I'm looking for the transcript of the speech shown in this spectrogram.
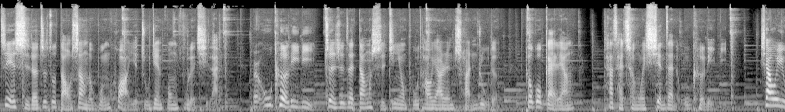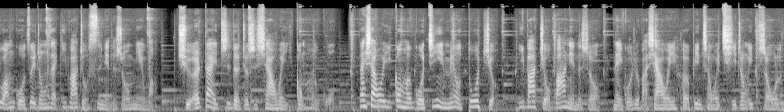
这也使得这座岛上的文化也逐渐丰富了起来。而乌克丽丽正是在当时经由葡萄牙人传入的，透过改良，它才成为现在的乌克丽丽。夏威夷王国最终在一八九四年的时候灭亡，取而代之的就是夏威夷共和国。但夏威夷共和国经营没有多久，一八九八年的时候，美国就把夏威夷合并成为其中一州了。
